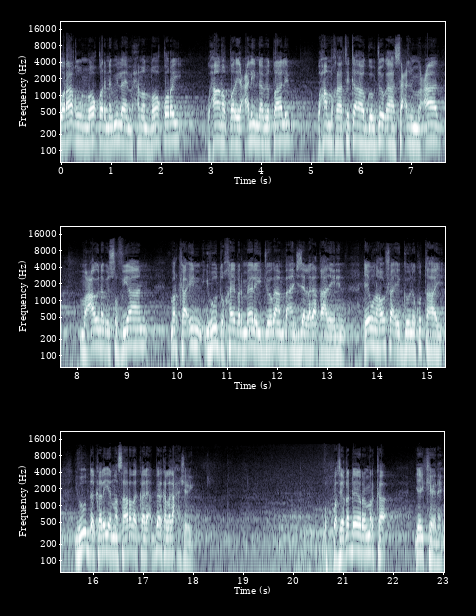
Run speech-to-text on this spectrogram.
waraaqdu noo qoray nebiyullaahi maxamed noo qoray waxaana qoray cali bn abi aalib waxaa makhraati ka ah goobjoog ah sacd bin mucaad mucaawi bin abi sufyaan marka in yuhuuddu khaybar meelay joogaanba aan jize laga qaadaynin iyaguna hawshaa ay gooni ku tahay yuhuudda kale iyo nasaarada kale beerka laga xanshiriyo wasiiqo dheero marka yay keeneen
